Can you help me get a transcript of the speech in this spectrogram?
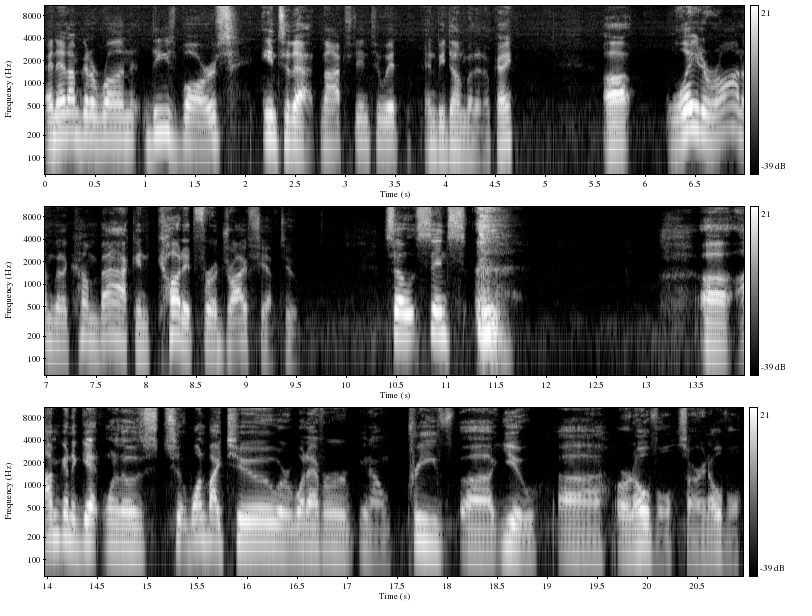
And then I'm going to run these bars into that, notched into it, and be done with it, okay? Uh, later on, I'm going to come back and cut it for a drive shaft tube. So since uh, I'm going to get one of those two, one by two or whatever, you know, pre uh, U uh, or an oval, sorry, an oval,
